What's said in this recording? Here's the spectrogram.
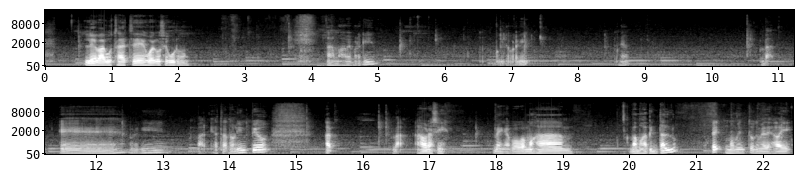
le va a gustar este juego seguro. Vamos a ver por aquí. Un poquito por aquí. Ya. Vale. Eh, por aquí. Vale, ya está todo limpio. Ah, ahora sí. Venga, pues vamos a. Vamos a pintarlo. Eh, un momento que me he dejado ahí.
